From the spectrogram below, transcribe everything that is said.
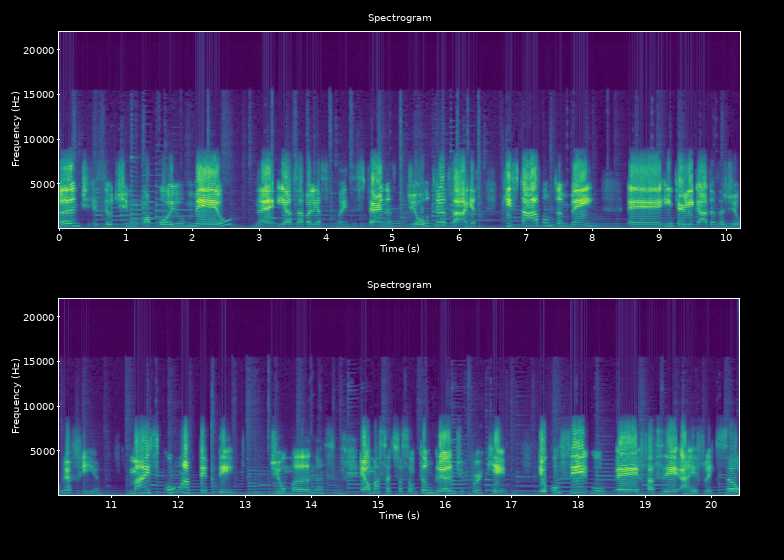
Antes eu tinha um apoio meu, né, e as avaliações externas de outras áreas que estavam também é, interligadas à geografia. Mas com a APP de humanas é uma satisfação tão grande porque eu consigo é, fazer a reflexão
